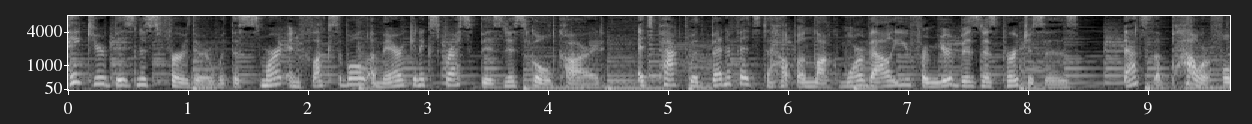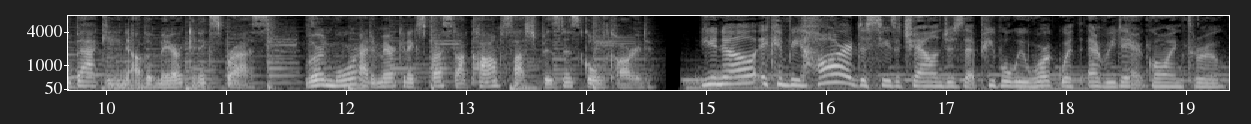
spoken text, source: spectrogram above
Take your business further with the smart and flexible American Express Business Gold Card. It's packed with benefits to help unlock more value from your business purchases. That's the powerful backing of American Express. Learn more at americanexpress.com slash business gold card. You know, it can be hard to see the challenges that people we work with every day are going through.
